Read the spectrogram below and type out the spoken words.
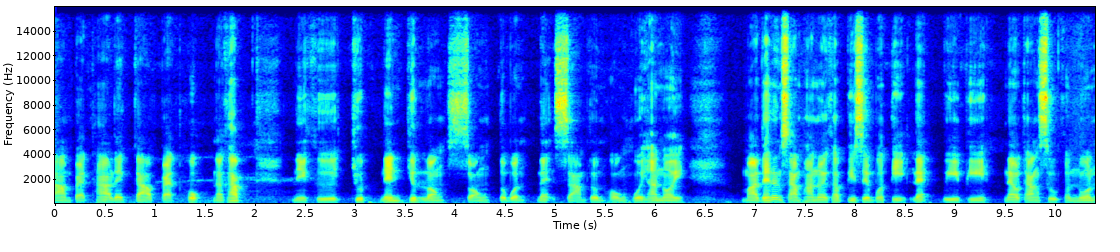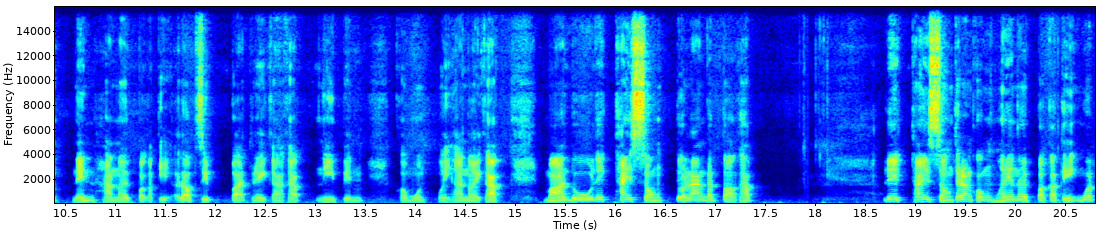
385 และ 986 นะครับ นี่คือชุดเน้นชุดรอง 2 ตัวบนและ 3ตัวบนของหวยฮานอย มาได้ทั้ง 3 ฮานอยครับ พิเศษปกติและ VP แนวทางสูตรคำนวณ เน้นฮานอยปกติรอบ 10บาทนาฬิกาครับ นี่เป็นข้อมูลหวยฮานอยครับ มาดูเลขท้าย 2 ตัวล่างกันต่อครับ เลขท้าย2ตัวล่างของหวยฮานอยปกติงวด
